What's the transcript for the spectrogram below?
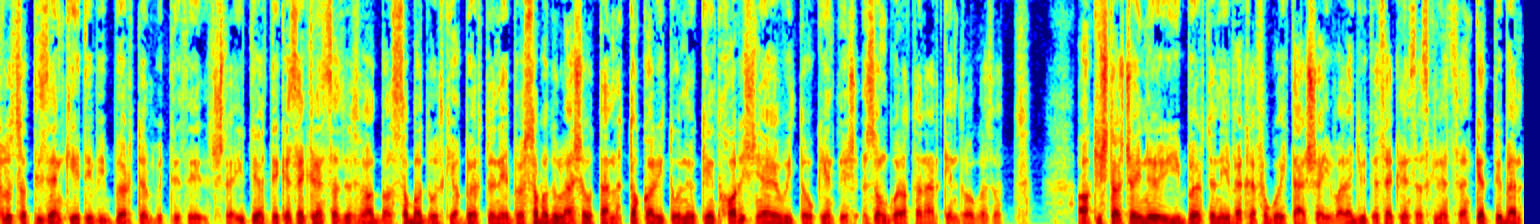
Lucot 12 évig börtönbüntetésre ítélték, 1956-ban szabadult ki a börtönéből. Szabadulása után takarítónőként, harisnyajavítóként és zongoratanárként dolgozott. A kistarcsai női börtönévekre fogóitársaival együtt 1992-ben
